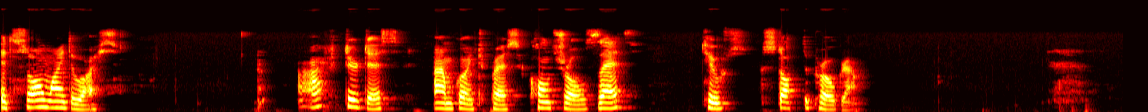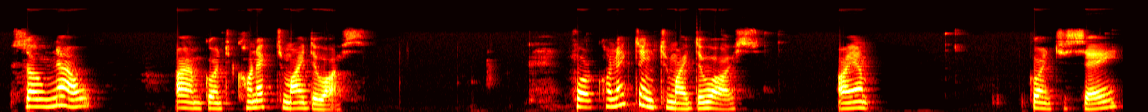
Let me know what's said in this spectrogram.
It's on my device. after this, I'm going to press Ctrl Z to stop the program. So now I'm going to connect to my device. For connecting to my device, I am going to say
